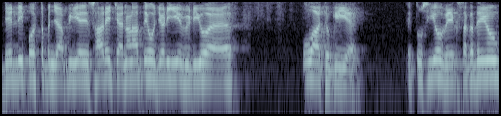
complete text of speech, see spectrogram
Daily Post Punjabi, ਇਹ ਸਾਰੇ ਚੈਨਲਾਂ ਤੇ ਉਹ ਜਿਹੜੀ ਇਹ ਵੀਡੀਓ ਹੈ, ਉਹ ਆ ਚੁੱਕੀ ਹੈ। ਤੇ ਤੁਸੀਂ ਉਹ ਵੇਖ ਸਕਦੇ ਹੋ।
